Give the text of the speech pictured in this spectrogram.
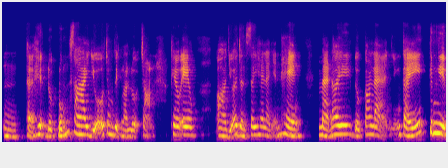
Ừ, thể hiện được đúng sai giữa trong việc là lựa chọn KOL uh, ờ, giữa agency hay là nhãn hàng. Mà đây được coi là những cái kinh nghiệm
